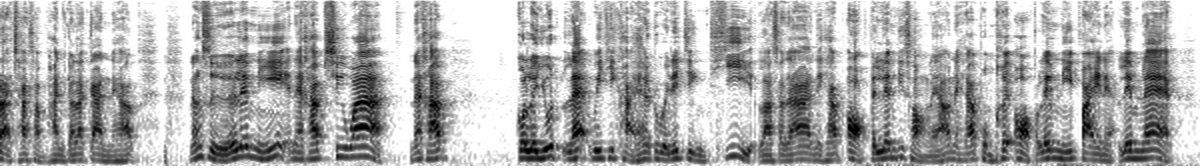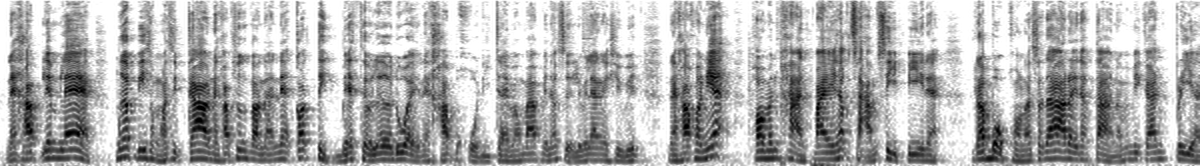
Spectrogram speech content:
ประชาสัมพันธ์ก็แล้วกันนะครับ หนังสือเล่มนี้นะครับชื่อว่านะครับกลยุทธ์และวิธีขายให้รวยได้จริงที่ Lazada นะครับออกเป็นเล่มที่ 2 แล้วนะครับ ผมเคยออกเล่มนี้ไปเนี่ยเล่มแรก นะครับเล่มแรกเมื่อปี 2019 นะครับซึ่งตอนนั้นเนี่ยก็ติดเบสเซลเลอร์ด้วยนะครับโอ้โหดีใจมากๆ เป็นหนังสือเล่มแรกในชีวิตนะครับคราวนี้พอมันผ่านไปสัก 3-4 ปีเนี่ยระบบของ Lazada อะไรต่างๆนะมันมีการเปลี่ยน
